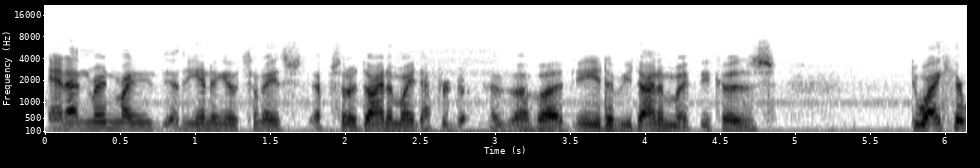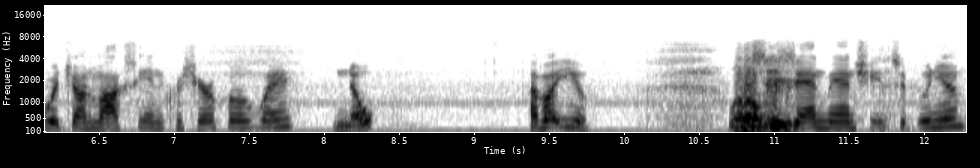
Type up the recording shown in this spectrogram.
And that reminded me at the ending of tonight's episode of Dynamite after of uh, AEW Dynamite because do I care what Jon Moxley and Chris Jericho way? Nope. How about you? Well, this is we- Zanman Shane Sabunya.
